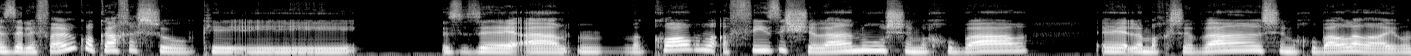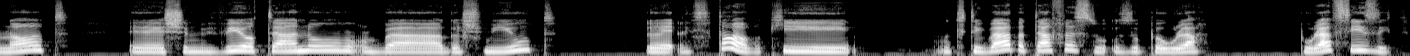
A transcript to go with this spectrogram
זה לפעמים כל כך חשוב, כי זה המקום הפיזי שלנו שמחובר uh, למחשבה, שמחובר לרעיונות. אה, שמביא אותנו בגשמיות אה, לכתוב, כי כתיבה בתכלס זו, זו פעולה, פעולה פיזית,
